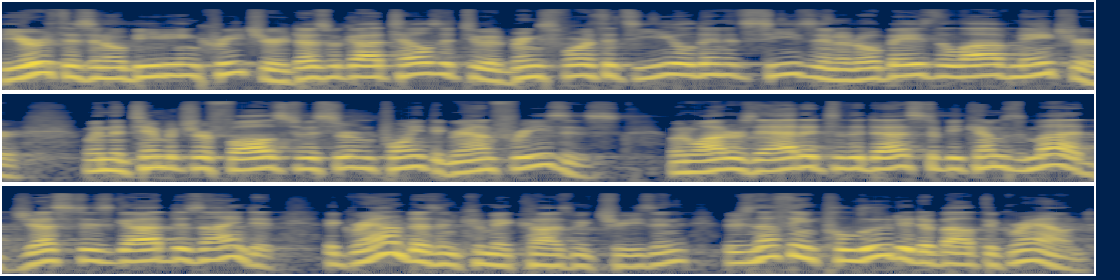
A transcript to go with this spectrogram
The earth is an obedient creature. It does what God tells it to. It brings forth its yield in its season. It obeys the law of nature. When the temperature falls to a certain point, the ground freezes. When water is added to the dust, it becomes mud, just as God designed it. The ground doesn't commit cosmic treason. There's nothing polluted about the ground.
